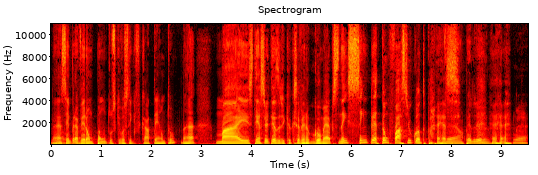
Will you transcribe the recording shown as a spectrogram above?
né? Sempre haverão pontos que você tem que ficar atento, né? Mas tenha certeza de que o que você vê no Google Maps nem sempre é tão fácil quanto parece. É, uma pedreira. é.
